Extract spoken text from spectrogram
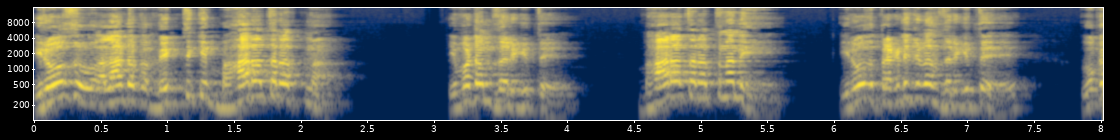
ఈరోజు అలాంటి ఒక వ్యక్తికి భారతరత్న ఇవ్వడం జరిగితే భారతరత్నని ఈరోజు ప్రకటించడం జరిగితే ఒక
